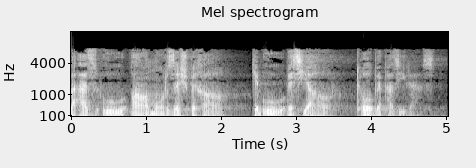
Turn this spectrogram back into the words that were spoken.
و از او آمرزش بخواه که او بسیار توبه پذیر است.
